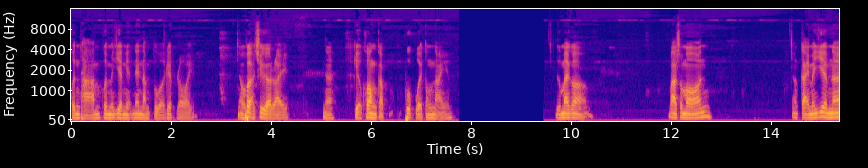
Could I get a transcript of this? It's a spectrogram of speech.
คนถามคนมาเยี่ยมเนี่ยแนะนำตัวเรียบร้อยว่าชื่ออะไรนะ เกี่ยวข้องกับผู้ป่วยตรงไหน หรือไม่ก็บาสมอนไก่มาเยี่ยมนะ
